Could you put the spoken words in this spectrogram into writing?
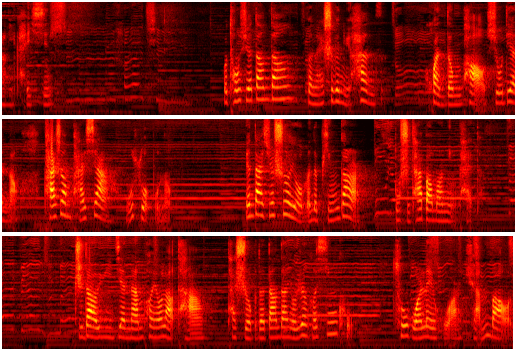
让你开心。我同学当当本来是个女汉子，换灯泡、修电脑、爬上爬下无所不能，连大学舍友们的瓶盖都是她帮忙拧开的。直到遇见男朋友老唐，她舍不得当当有任何辛苦，粗活累活全包了。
